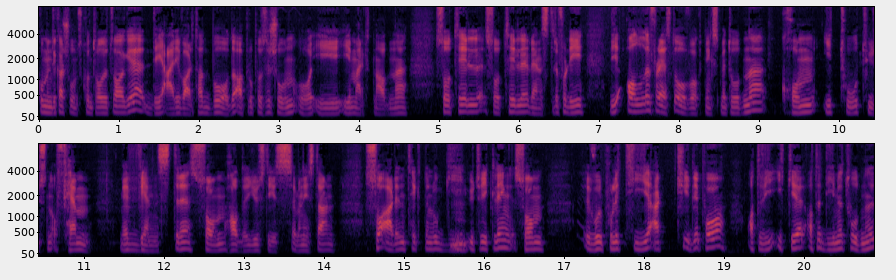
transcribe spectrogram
Kommunikasjonskontrollutvalget det er ivaretatt både av proposisjonen og i, i merknadene. Så til, så til, Venstre, fordi de aller fleste overvåkningsmetodene kom i 2005 med Venstre som hadde justisministeren. Så er det en teknologiutvikling som, hvor politiet er tydelig på at, ikke, at, de metodene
